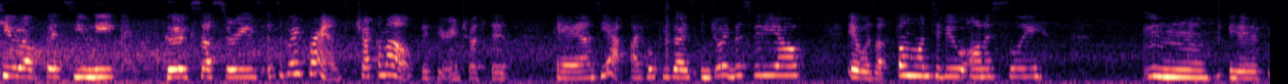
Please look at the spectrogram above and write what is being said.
Cute outfits. Unique. Good accessories. It's a great brand. Check them out if you're interested. And yeah, I hope you guys enjoyed this video. It was a fun one to do, honestly. Mm, if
